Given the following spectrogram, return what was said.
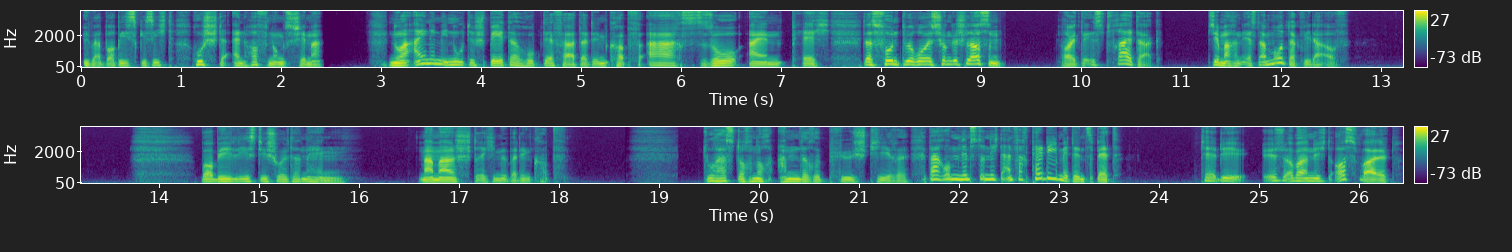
Über Bobbys Gesicht huschte ein Hoffnungsschimmer. Nur eine Minute später hob der Vater den Kopf. Ach, so ein Pech. Das Fundbüro ist schon geschlossen. Heute ist Freitag. Sie machen erst am Montag wieder auf. Bobby ließ die Schultern hängen. Mama strich ihm über den Kopf. Du hast doch noch andere Plüschtiere. Warum nimmst du nicht einfach Teddy mit ins Bett? Teddy ist aber nicht Oswald,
